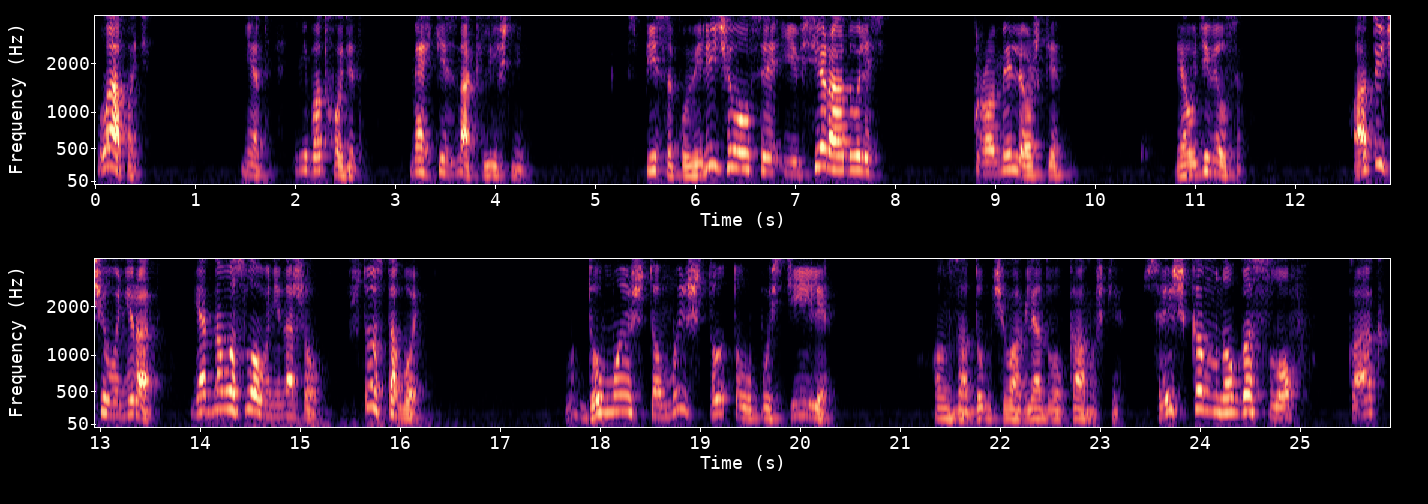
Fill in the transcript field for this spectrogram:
Лапать». «Нет, не подходит. Мягкий знак лишний». Список увеличивался, и все радовались, кроме Лёшки. Я удивился. «А ты чего не рад? Ни одного слова не нашел. Что с тобой?» «Думаю, что мы что-то упустили». Он задумчиво оглядывал камушки. «Слишком много слов, как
